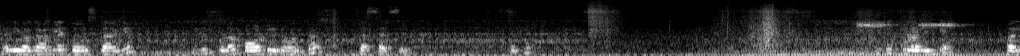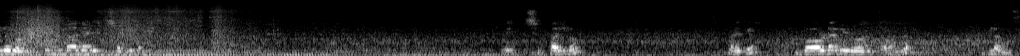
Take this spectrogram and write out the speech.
ನಾನು ಇವಾಗಾಗಲೇ ತೋರಿಸ್ದ ಹಾಗೆ ಇದು ಕೂಡ ಬಾಟ್ ಇರುವಂಥ ಕಸರ್ ಸಿಲ್ಕ್ ಓಕೆ ಇದು ಕೂಡ ನಿಮಗೆ ಪಲ್ಲು ನೋಡಿ ತುಂಬಾ ರಿಚ್ ಆಗಿದೆ. ರಿಚ್ ಪಲ್ಲು ಹಾಗೆ ಬಾರ್ಡರ್ ಇರುವಂಥ ಒಂದು ಬ್ಲೌಸ್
